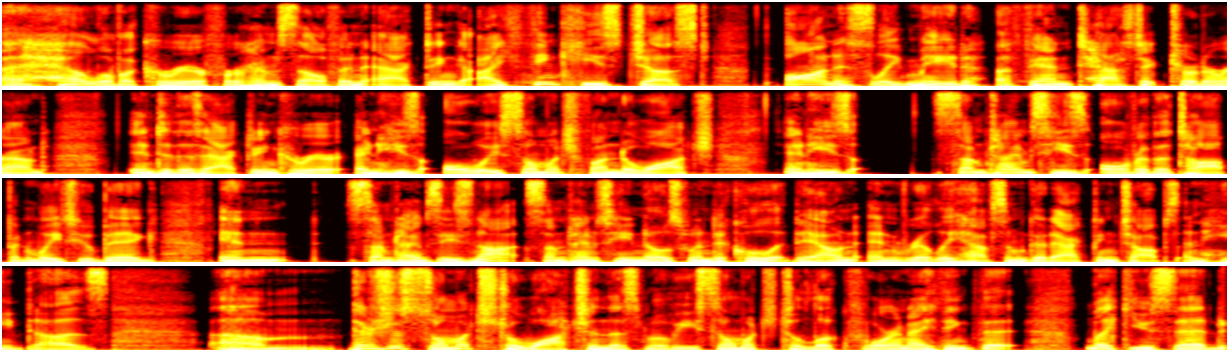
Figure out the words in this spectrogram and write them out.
a hell of a career for himself in acting. I think he's just honestly made a fantastic turnaround into this acting career and he's always so much fun to watch and he's sometimes he's over the top and way too big and sometimes he's not. Sometimes he knows when to cool it down and really have some good acting chops and he does. Um, there's just so much to watch in this movie so much to look for and i think that like you said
